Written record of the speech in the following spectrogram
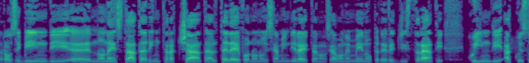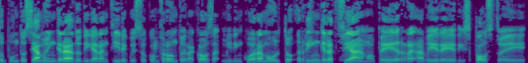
Rosi Bindi eh, non è stata rintracciata al telefono, noi siamo in diretta, non siamo nemmeno preregistrati, quindi a questo punto siamo in grado di garantire sentire questo confronto e la cosa mi rincuora molto. Ringraziamo per avere risposto e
